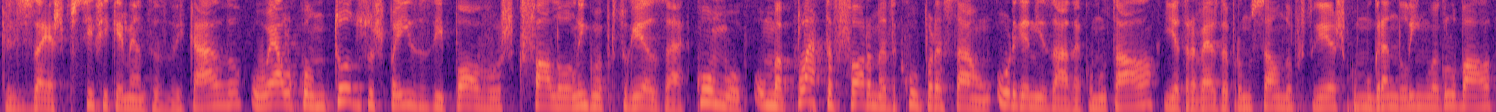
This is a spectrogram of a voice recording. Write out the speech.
que lhes é especificamente dedicado, o elo com todos os países e povos que falam a língua portuguesa como uma plataforma de cooperação organizada como tal e através da promoção do português como grande língua global,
